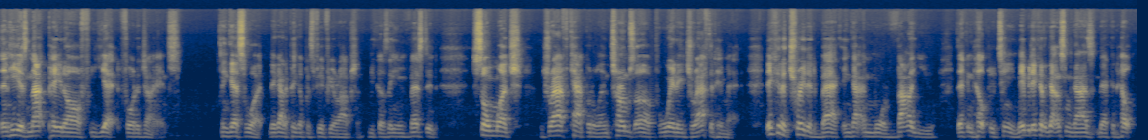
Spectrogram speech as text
and he has not paid off yet for the Giants. And guess what? They got to pick up his fifth year option because they invested so much draft capital in terms of where they drafted him at. They could have traded back and gotten more value that can help their team. Maybe they could have gotten some guys that could help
